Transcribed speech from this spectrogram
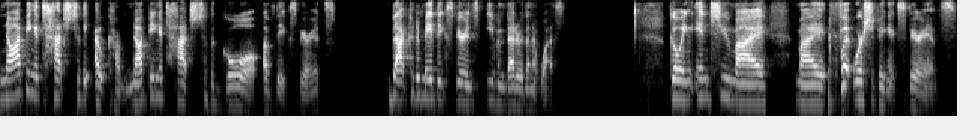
not being attached to the outcome, not being attached to the goal of the experience. That could have made the experience even better than it was going into my my foot worshiping experience.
